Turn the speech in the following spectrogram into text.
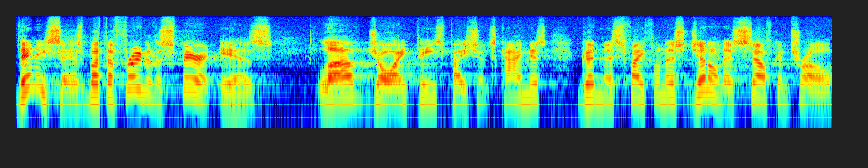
Then he says, but the fruit of the Spirit is love, joy, peace, patience, kindness, goodness, faithfulness, gentleness, self control.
